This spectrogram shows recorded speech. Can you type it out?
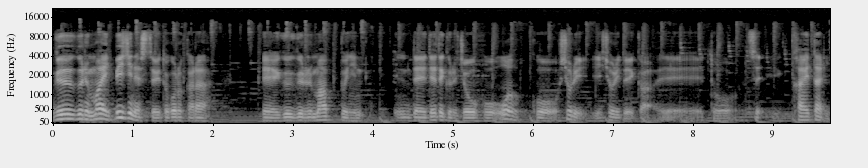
Google マイビジネスというところから、えー、Google マップにで出てくる情報をこう処理処理というか、えーと、変えたり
